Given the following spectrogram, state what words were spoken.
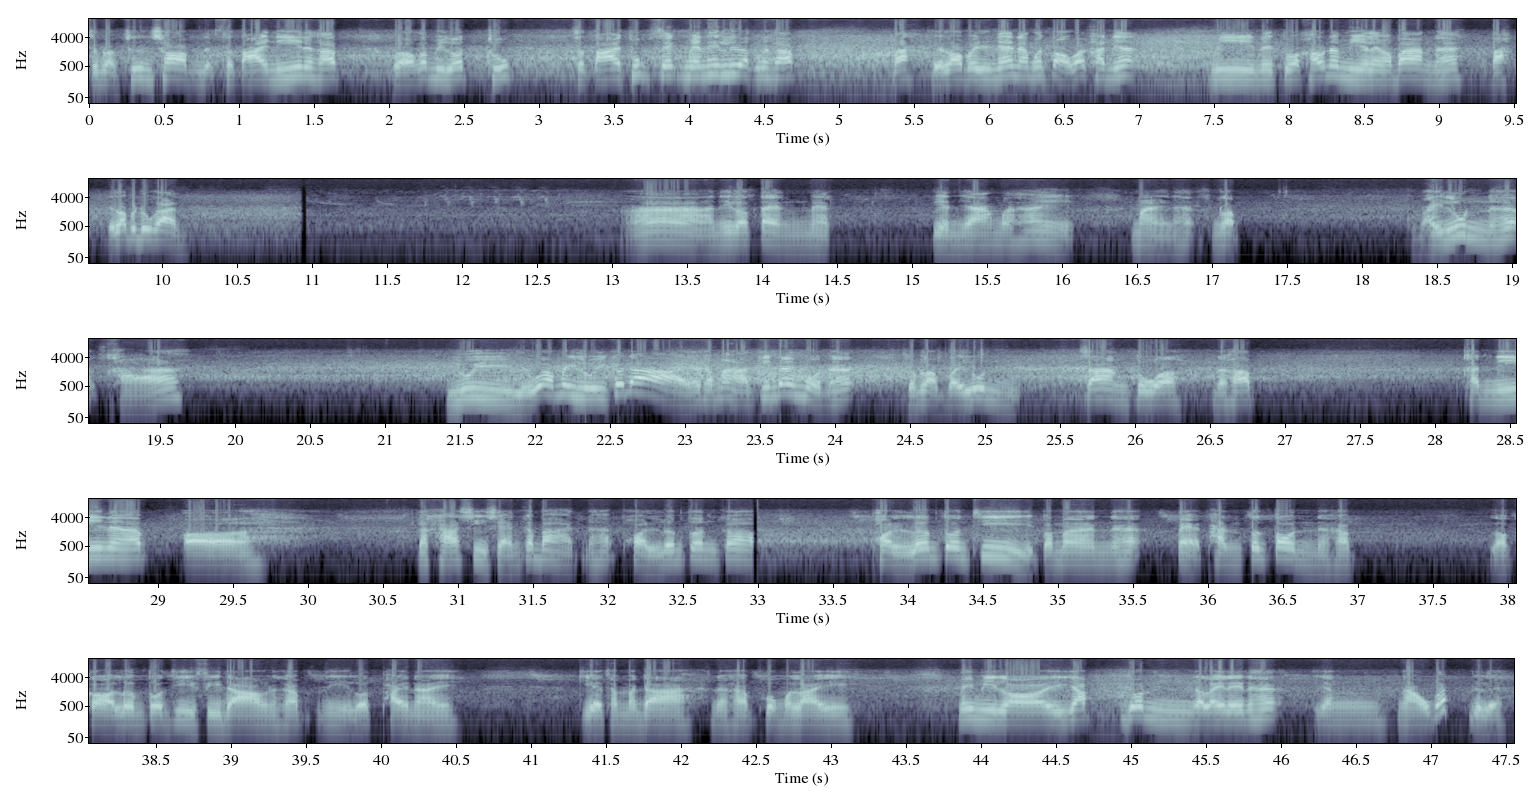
สำหรับชื่นชอบสไตล์นี้นะครับ เราก็มีรถทุกสไตล์ทุกเซกเมนต์ให้เลือกนะครับ ปเดี๋ยวเราไปแนะนำกันต่อว่าคันนี้มีในตัวเขานะมีอะไรมาบ้างนะไปเดี๋ยวเราไปดูกันอ่าอันนี้เราแต่งแม็กเปลี่ยนยางมาให้ใหม่นะฮะสำหรับวัยรุ่นนะฮะขา ลุยหรือว่าไม่ลุยก็ได้ทำมาหากินได้หมดนะฮะสำหรับวัยรุ่นสร้างตัวนะครับคันนี้นะครับราคา 4 0 0แสนกว่าบาทนะฮะผ่อนเริ่มต้นก็ ผ่อนเริ่มต้นที่ประมาณนะฮะแปดพันต้นๆนะครับ แล้วก็เริ่มต้นที่ฟรีดาวนะครับ นี่รถภายในเกียร์ธรรมดานะครับพวงมาลัยไม่มีรอยยับย่นอะไรเลยนะฮะ ยังเงาแวบอยู่เลย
